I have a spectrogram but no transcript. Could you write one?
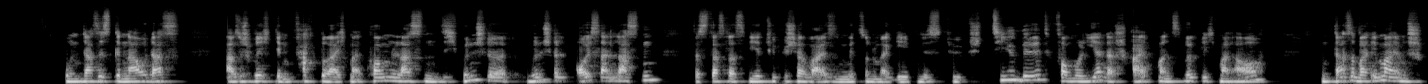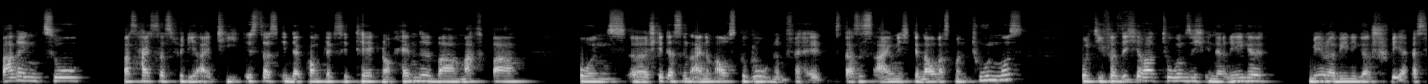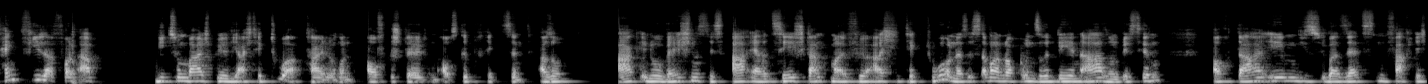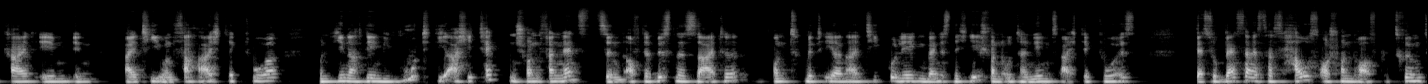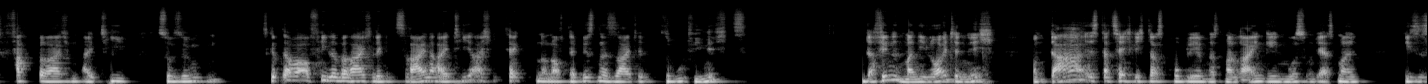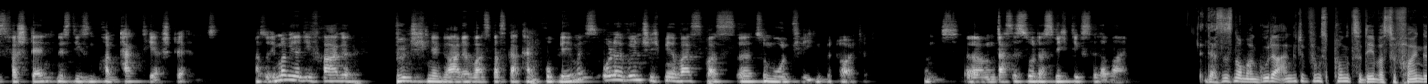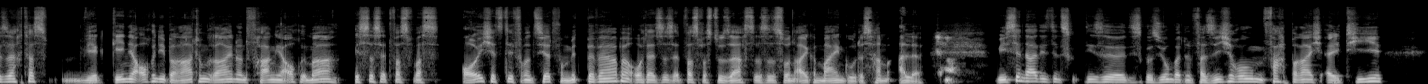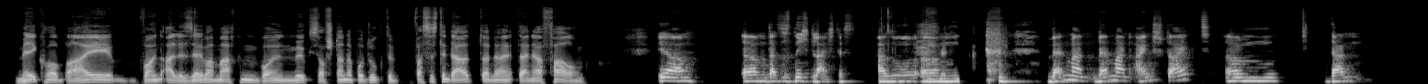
Und das ist genau das, also sprich den Fachbereich mal kommen lassen, sich Wünsche, Wünsche äußern lassen. Das ist das, was wir typischerweise mit so einem Ergebnistyp Zielbild formulieren. Da schreibt man es wirklich mal auf. Und das aber immer im Sparring zu, was heißt das für die IT? Ist das in der Komplexität noch händelbar, machbar? Und äh, steht das in einem ausgewogenen Verhältnis? Das ist eigentlich genau, was man tun muss. Und die Versicherer tun sich in der Regel mehr oder weniger schwer. Das hängt viel davon ab, wie zum Beispiel die Architekturabteilungen aufgestellt und ausgeprägt sind. Also ARC Innovations, das ARC stand mal für Architektur und das ist aber noch unsere DNA so ein bisschen. Auch da eben dieses Übersetzen, Fachlichkeit eben in IT- und Facharchitektur. Und je nachdem, wie gut die Architekten schon vernetzt sind auf der Business-Seite und mit ihren IT-Kollegen, wenn es nicht eh schon Unternehmensarchitektur ist, desto besser ist das Haus auch schon drauf getrimmt, Fachbereich und IT zu synken. Es gibt aber auch viele Bereiche, da gibt es reine IT-Architekten und auf der Business-Seite so gut wie nichts. Da findet man die Leute nicht. Und da ist tatsächlich das Problem, dass man reingehen muss und erstmal dieses Verständnis, diesen Kontakt herstellen muss. Also immer wieder die Frage, wünsche ich mir gerade was, was gar kein Problem ist, oder wünsche ich mir was, was äh, zum Mond fliegen bedeutet? Und ähm, das ist so das Wichtigste dabei. Das ist nochmal ein guter Anknüpfungspunkt zu dem, was du vorhin gesagt hast. Wir gehen ja auch in die Beratung rein und fragen ja auch immer, ist das etwas, was euch jetzt differenziert vom Mitbewerber oder ist es etwas, was du sagst, das ist so ein Allgemeingut, das haben alle? Ja. Wie ist denn da diese, diese Diskussion bei den Versicherungen im Fachbereich IT? Make or Buy, wollen alle selber machen, wollen möglichst auf Standardprodukte. Was ist denn da deine, deine Erfahrung? Ja, ähm, dass es nicht leicht ist. Also ähm, wenn man wenn man einsteigt, ähm, dann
